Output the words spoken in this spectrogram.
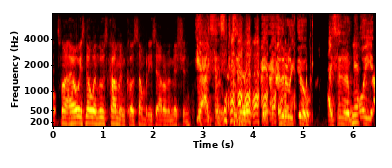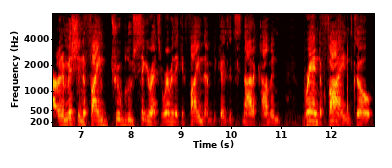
it's fine. I always know when Lew's coming because somebody's out on a mission. Yeah, I send. I, I, I literally do. I send an Yeah. employee out on a mission to find True Blue cigarettes wherever they can find them because it's not a common brand to find. So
